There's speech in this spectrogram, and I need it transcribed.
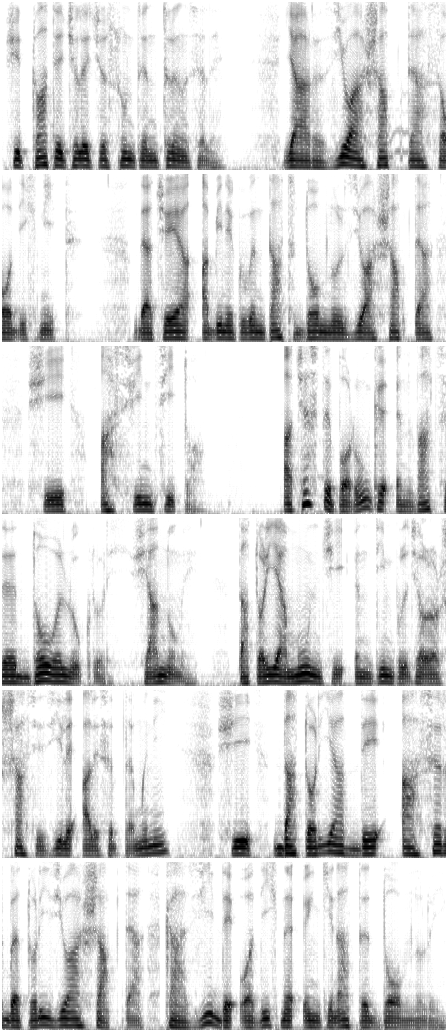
și toate cele ce sunt întrânsele, iar ziua șaptea s-a odihnit. De aceea a binecuvântat Domnul ziua șaptea și a sfințit-o. Această poruncă învață două lucruri, și anume, datoria muncii în timpul celor șase zile ale săptămânii și datoria de a sărbători ziua șaptea, ca zi de odihnă închinată Domnului.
